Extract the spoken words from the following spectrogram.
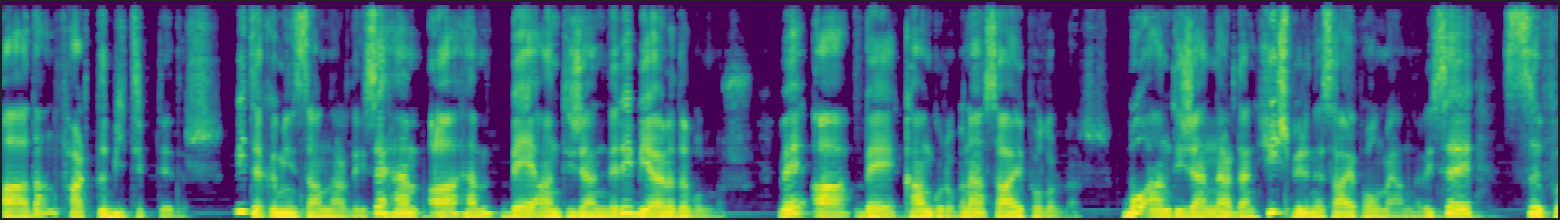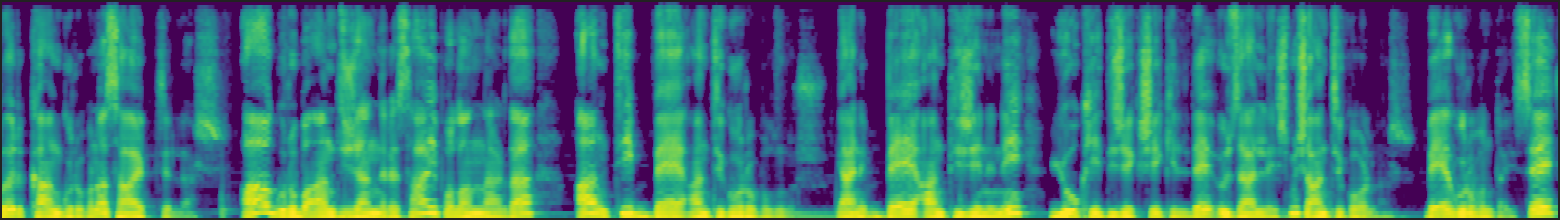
A'dan farklı bir tiptedir. Bir takım insanlarda ise hem A hem B antijenleri bir arada bulunur ve A, B kan grubuna sahip olurlar. Bu antijenlerden hiçbirine sahip olmayanlar ise sıfır kan grubuna sahiptirler. A grubu antijenlere sahip olanlarda anti-B antikoru bulunur. Yani B antijenini yok edecek şekilde özelleşmiş antikorlar. B grubunda ise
